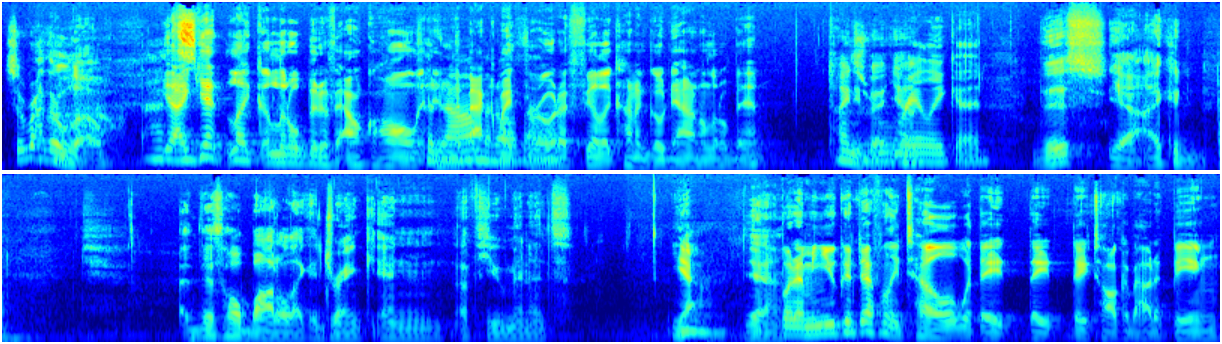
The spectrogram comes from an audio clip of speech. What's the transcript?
so rather low. yeah, I get like a little bit of alcohol in the back of my throat. though. I feel it kind of go down a little bit. Tiny it's bit. Yeah. really good. This, yeah, I could. This whole bottle I could drink in a few minutes. Yeah. Yeah. But I mean, you can definitely tell what they, they, they talk about it being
